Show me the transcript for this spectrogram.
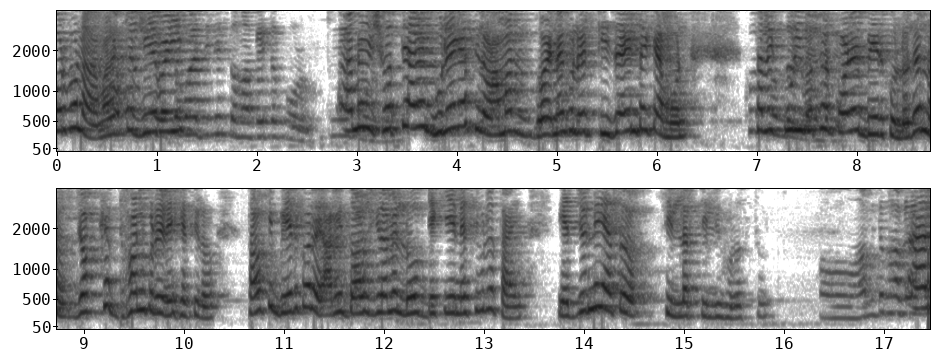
পরবো না? আমার একটা বিয়ে বাড়ি আমি সত্যি আমি ভুলে গেছিলাম আমার গয়নাগুলোর ডিজাইনটা কেমন? তাহলে কুড়ি বছর পরে বের করল জানো? যক্ষে ধন করে রেখেছিল। তাও কি বের করে? আমি দশ গ্রামের লোক ডেকে এনেছি বলে তাই। এর জন্যই এত চিল্লা চিল্লি হরস্ত আর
